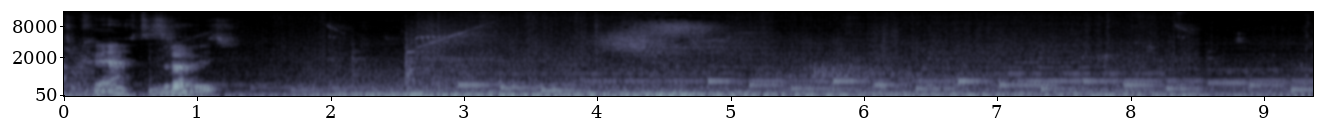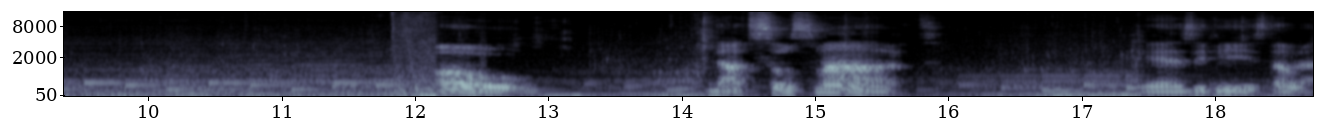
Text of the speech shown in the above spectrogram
Trochę jak to zrobić? Oh, that's so smart. Yes, it is. Dobra.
